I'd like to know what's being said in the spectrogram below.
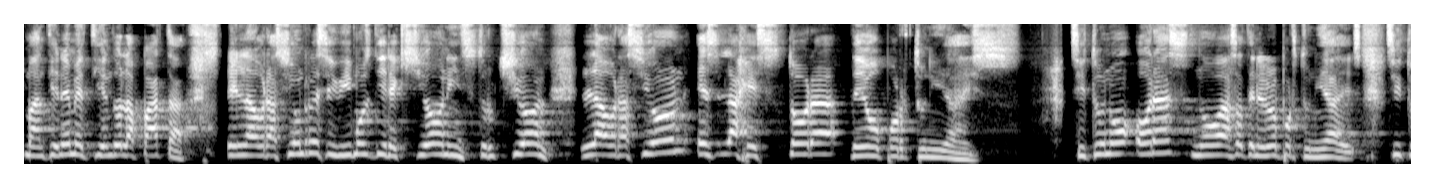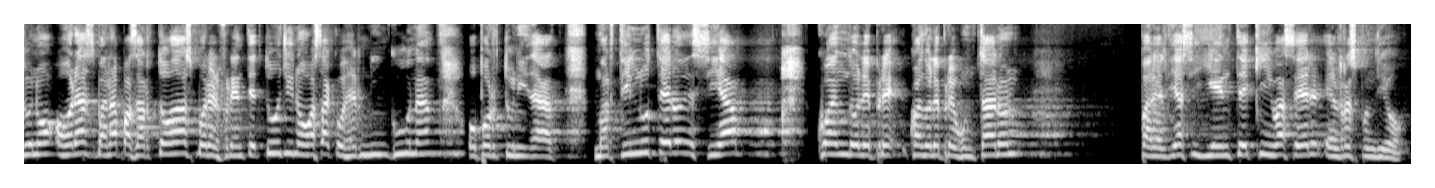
mantiene metiendo la pata. En la oración recibimos dirección, instrucción. La oración es la gestora de oportunidades. Si tú no oras, no vas a tener oportunidades. Si tú no oras, van a pasar todas por el frente tuyo y no vas a coger ninguna oportunidad. Martín Lutero decía, cuando le, cuando le preguntaron para el día siguiente qué iba a hacer, él respondió,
